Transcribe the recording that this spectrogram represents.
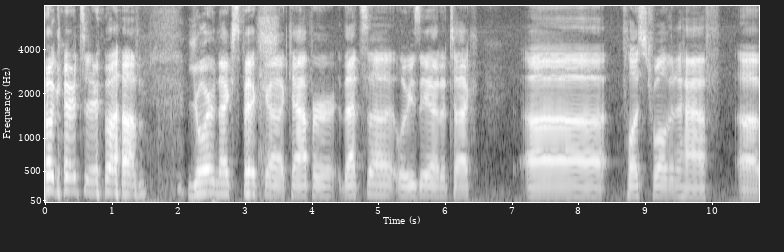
we'll go to um, your next pick, uh, Capper. That's uh, Louisiana Tech, uh, plus 12 and a half uh,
